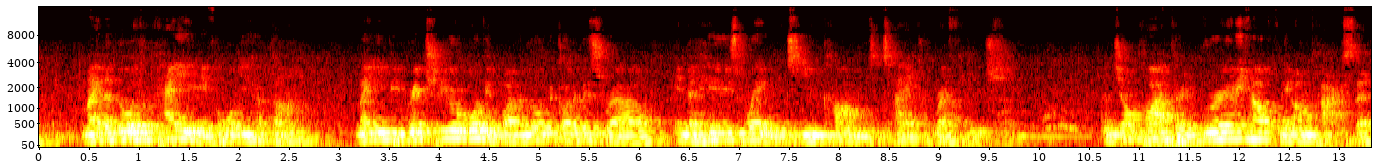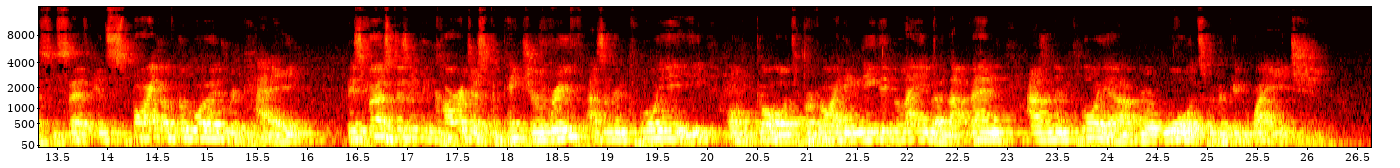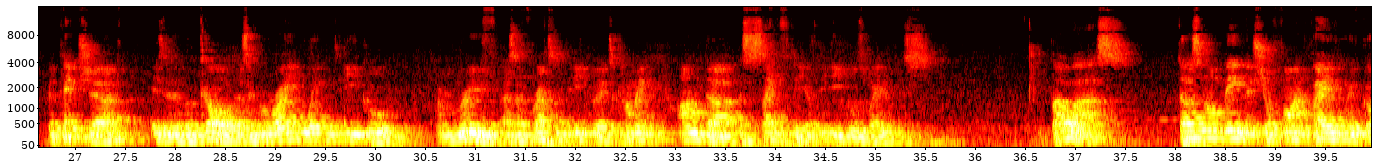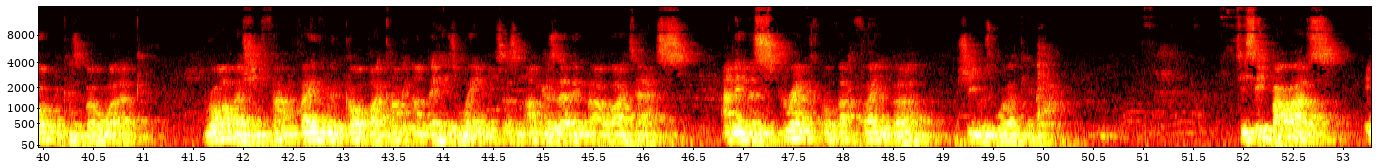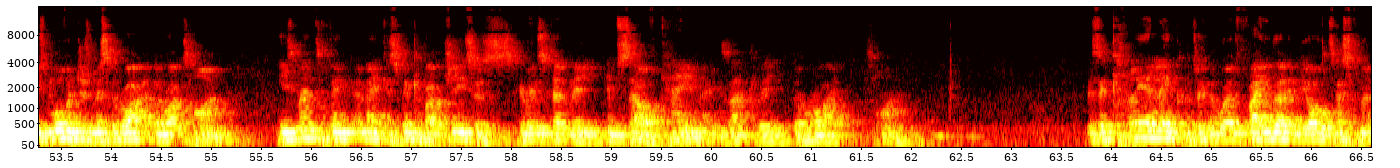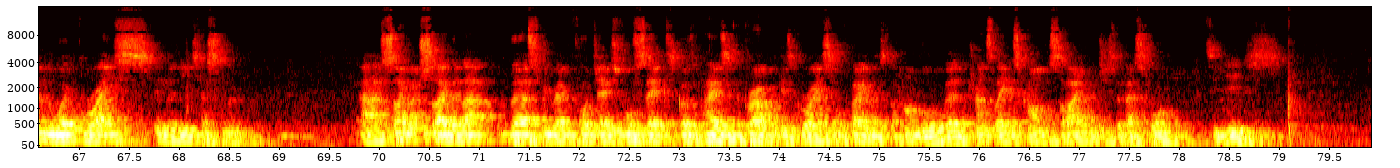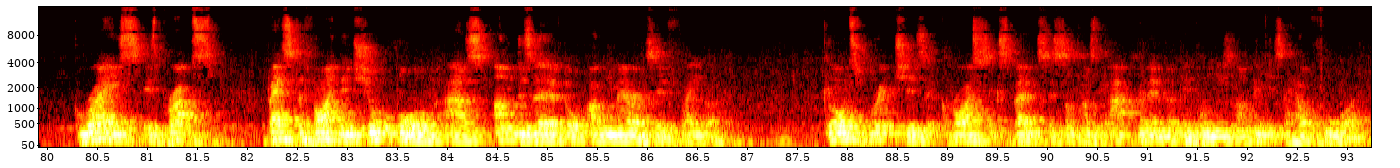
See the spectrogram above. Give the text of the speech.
May the Lord repay you for what you have done. May you be richly rewarded by the Lord, the God of Israel, in the whose wings you come to take refuge. And John Piper, it really helped me unpack this. He said, in spite of the word repay, this verse doesn't encourage us to picture Ruth as an employee of God providing needed labour that then, as an employer, rewards with a good wage. The picture is of a God as a great winged eagle, and Ruth as a threatened eaglet coming under the safety of the eagle's wings. Boaz does not mean that she'll find favour with God because of her work. Rather, she found favour with God by coming under his wings as an undeserving Moabitess. And in the strength of that favour, she was working. So you see, Boaz is more than just Mr. Right at the right time. He's meant to think and make us think about Jesus, who incidentally himself came at exactly the right time. There's a clear link between the word favour in the Old Testament and the word grace in the New Testament. Uh, so much so that that verse we read before, James 4 6, God opposes the proud but gives grace or favour to the humble. The translators can't decide which is the best one to use. Grace is perhaps best defined in short form as undeserved or unmerited favour. God's riches at Christ's expense is sometimes the acronym that people use, and I think it's a helpful one.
